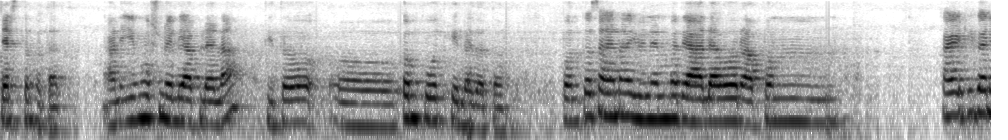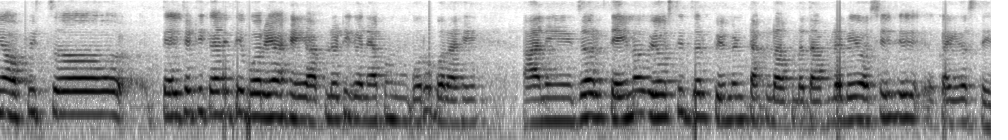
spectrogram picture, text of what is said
जास्त होतात. आणि इमोशनली आपल्याला तिथं कमकुवत केलं जातं. पण कसं आहे ना युनियनमध्ये आल्यावर आपण काही ठिकाणी ऑफिसचं त्याच्या ठिकाणी ते बरे आहे आपल्या ठिकाणी आपण बरोबर आहे. आणि जर त्यानं व्यवस्थित जर पेमेंट टाकलं आपलं तर आपल्याला असे जे काही असते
